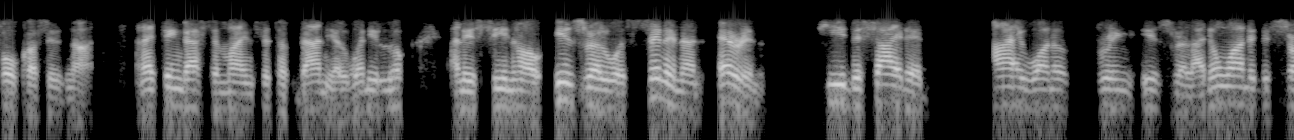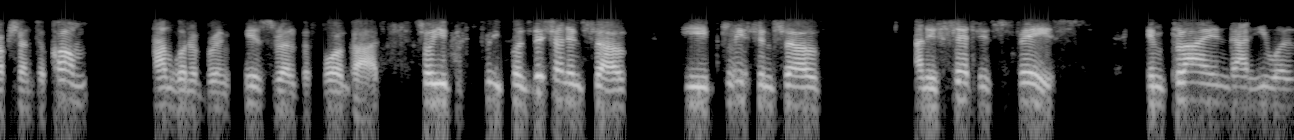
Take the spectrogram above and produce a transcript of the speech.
focus is not. And I think that's the mindset of Daniel. When he looked and he seen how Israel was sinning and erring, he decided, I want to bring Israel. I don't want the destruction to come. I'm going to bring Israel before God. So he, he positioned himself, he placed himself, and he set his face, implying that he was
